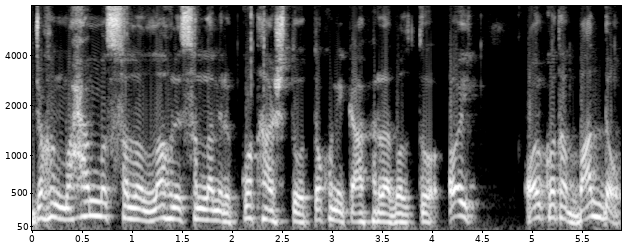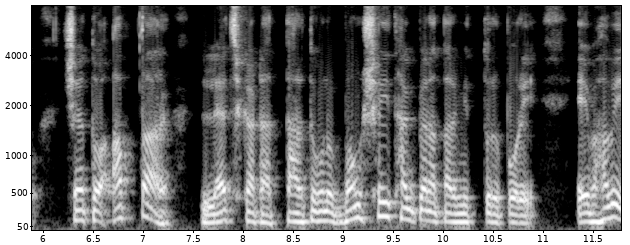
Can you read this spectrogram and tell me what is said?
যখন মোহাম্মদ সাল্লাহ সাল্লামের কথা আসতো, তখনই কাফেররা বলতো, ওই, ওর কথা বাদ দাও, সে তো আপনার লেজ কাটা, তার তো কোনো বংশেই থাকবে না তার মৃত্যুর পরে এভাবে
